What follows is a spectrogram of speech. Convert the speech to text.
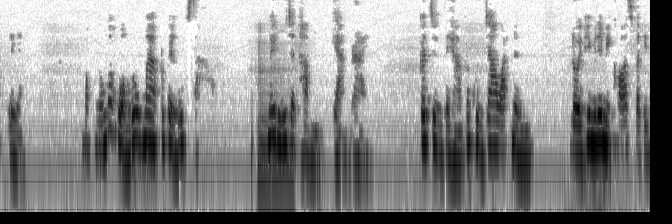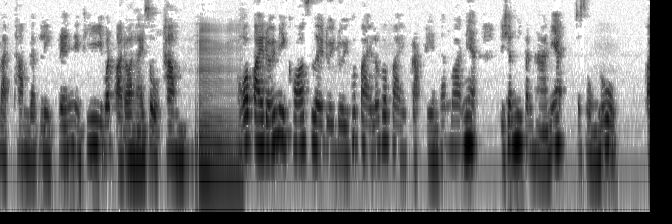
กเปลี่ยน บอกหนูก็ห่วงลูกมากเพราะเป็นลูกสาวอืไม่รู้จะทำอย่างไร ก็จึงไปหาพระคุณเจ้าวัดหนึ่ง โดยที่ไม่ได้มีคอร์สปฏิบัติธรรมแบบหลีกเล้นอย่างที่วัดป่าดอนหายโศกทำอืมบอกว่าไปโดยไม่มีคอร์สเลยดุยๆเข้าไปแล้วก็ไปกราบเรียนท่านว่าเนี่ย ดิฉันมีปัญหาเนี่ยจะส่งลูกไป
